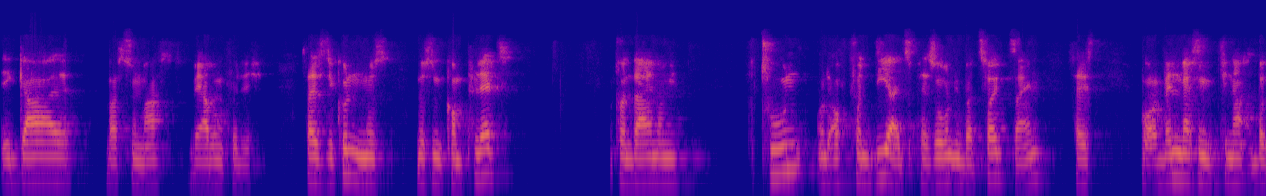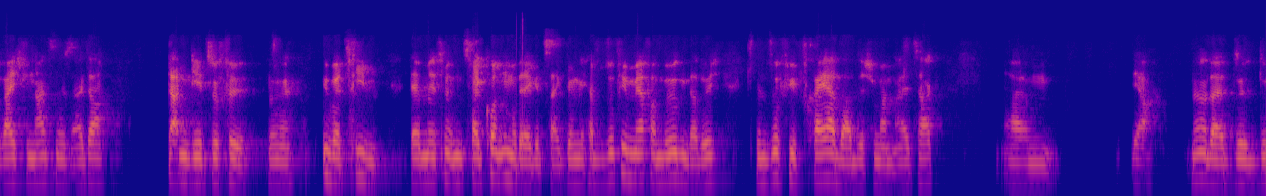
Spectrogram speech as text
egal was du machst, Werbung für dich. Das heißt, die Kunden müssen, müssen komplett von deinem Tun und auch von dir als Person überzeugt sein. Das heißt, boah, wenn was im Finan Bereich Finanzen ist, Alter, dann geht so viel. Junge, übertrieben. Der hat mir jetzt mit einem Zwei-Konten-Modell gezeigt. Junge, ich habe so viel mehr Vermögen dadurch. Ich bin so viel freier dadurch in meinem Alltag. Ähm, ja, ne, da, du, du,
